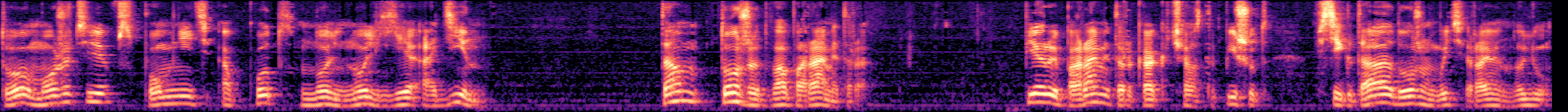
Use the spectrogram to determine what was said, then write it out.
то можете вспомнить обкод 00E1. Там тоже два параметра. Первый параметр, как часто пишут, всегда должен быть равен нулю.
